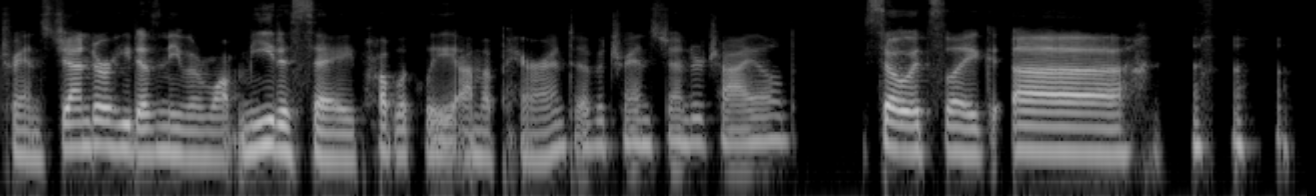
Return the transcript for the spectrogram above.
transgender. He doesn't even want me to say publicly I'm a parent of a transgender child. So it's like uh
